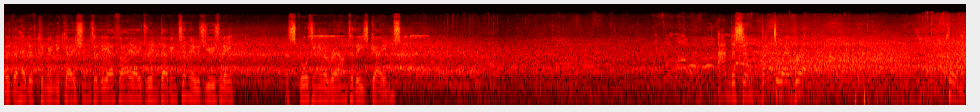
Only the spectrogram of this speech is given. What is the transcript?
with the head of communications of the FA, Adrian Bevington, who's usually escorting him around to these games. Anderson back to Evra. Corner.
